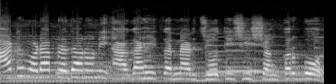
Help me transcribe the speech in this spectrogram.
આઠ વડાપ્રધાનોની આગાહી કરનાર જ્યોતિષી શંકર ગોર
